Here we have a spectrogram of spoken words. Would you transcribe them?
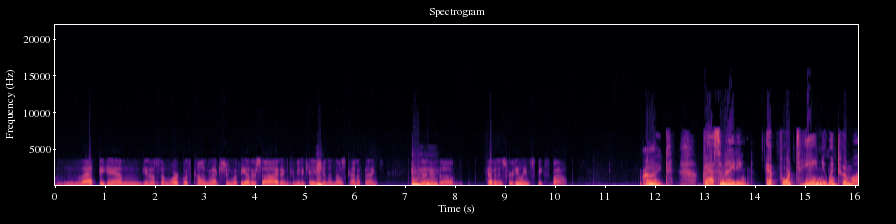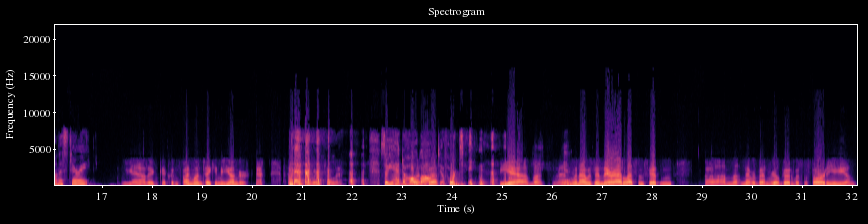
that began, you know, some work with connection with the other side and communication and those kind of things Mhm. that uh, Heaven is for Healing speaks about. Right. Fascinating. At 14, you went to a monastery? Yeah, they, I couldn't find one taking me younger. I had to wait till then. so you had to hold But, off uh, till 14. Yeah, but then Yeah. when I was in there, adolescence hit, and uh, I've not, never been real good with authority, and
